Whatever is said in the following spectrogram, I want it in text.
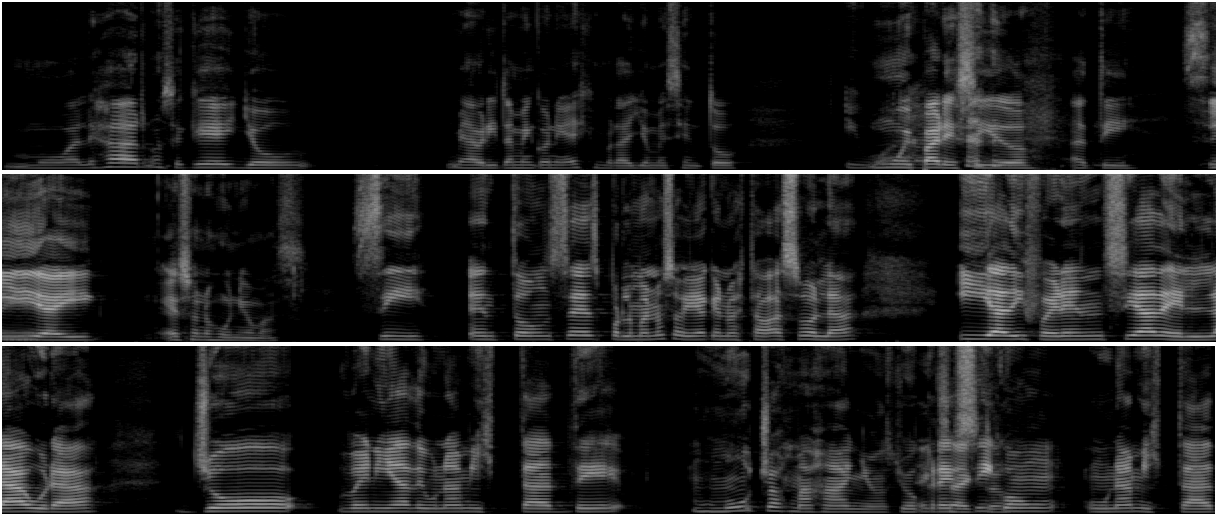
me voy a alejar, no sé qué, yo me abrí también con ella, es que en verdad yo me siento muy parecido a ti. Sí. Y de ahí eso nos unió más. Sí, entonces por lo menos sabía que no estaba sola. Y a diferencia de Laura, yo venía de una amistad de muchos más años. Yo crecí con una amistad.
